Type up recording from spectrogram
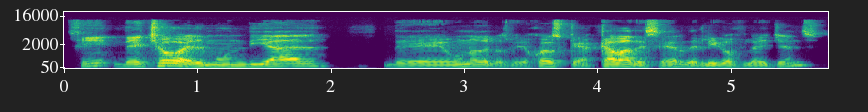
Sí, de hecho, el mundial de uno de los videojuegos que acaba de ser, de League of Legends,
